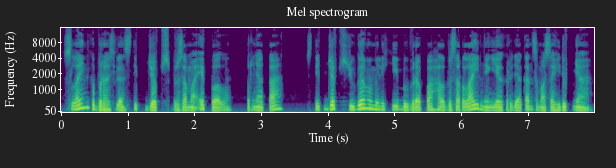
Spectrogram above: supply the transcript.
Selain keberhasilan Steve Jobs bersama Apple, ternyata Steve Jobs juga memiliki beberapa hal besar lain yang ia kerjakan semasa hidupnya.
